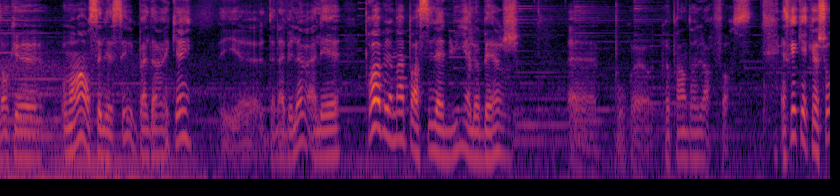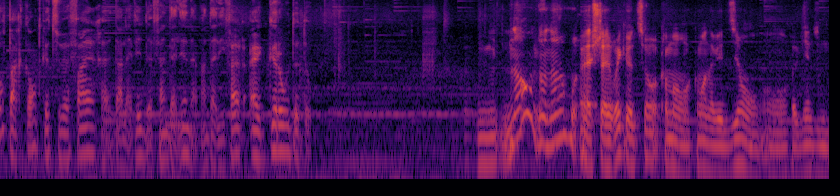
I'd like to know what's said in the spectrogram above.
Donc, euh, au moment où on s'est laissé, Baldaraquin et euh, Donabella allaient probablement passer la nuit à l'auberge euh, pour reprendre leur force. Est-ce qu'il y a quelque chose, par contre, que tu veux faire dans la ville de Fandaline avant d'aller faire un gros dodo? Non, non, non. Euh, je t'avouerais que, tu sais, comme on, comme on avait dit, on, revient d'une.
